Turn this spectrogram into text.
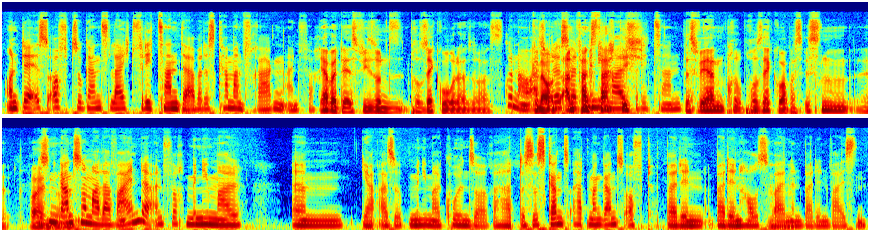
Und der ist oft so ganz leicht frizzante, aber das kann man fragen einfach. Ja, aber der ist wie so ein Prosecco oder sowas. Genau, also genau. der und ist halt anfangs dachte minimal ich, frizzant. das wäre ein Pro Prosecco, aber es ist ein äh, Wein. Das ist ein ne? ganz normaler Wein, der einfach minimal, ähm, ja, also minimal Kohlensäure hat. Das ist ganz, hat man ganz oft bei den, bei den Hausweinen, bei den Weißen.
